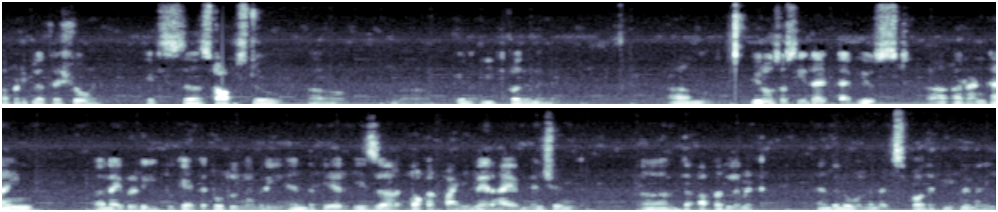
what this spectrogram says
a particular threshold it uh, stops to you know eat further memory um, you'll also see that I've used a runtime library to get the total memory. And here is a docker file where I have mentioned the upper limit and the lower limits for the heap memory.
